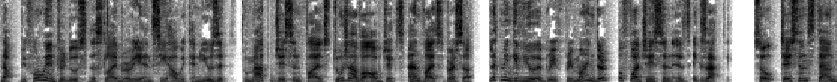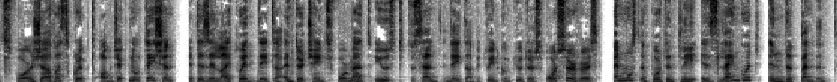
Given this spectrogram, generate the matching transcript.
Now, before we introduce this library and see how we can use it to map JSON files to Java objects and vice versa, let me give you a brief reminder of what JSON is exactly. So, JSON stands for JavaScript Object Notation. It is a lightweight data interchange format used to send data between computers or servers, and most importantly, is language independent.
